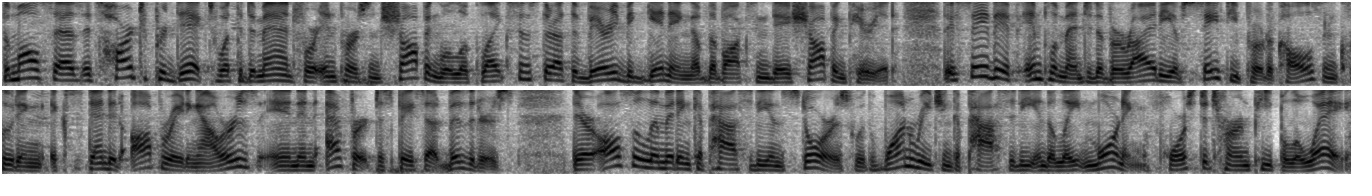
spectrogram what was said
The mall says it's hard to predict what the demand for in-person shopping will look like since they're at the very beginning of the Boxing Day shopping period. They say they've implemented a variety of safety protocols, including extended operating hours, in an effort to space out visitors. They're also limiting capacity in stores, with one reaching capacity in the late morning, forced to turn people away.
